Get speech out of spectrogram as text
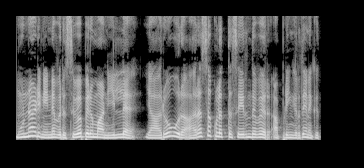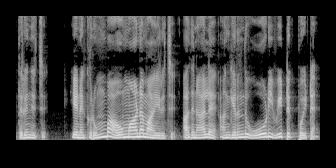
முன்னாடி நின்னவர் சிவபெருமான் இல்லை யாரோ ஒரு அரச குலத்தை சேர்ந்தவர் அப்படிங்கிறது எனக்கு தெரிஞ்சிச்சு. எனக்கு ரொம்ப அவமானமாயிருச்சு. அதனால அங்கிருந்து ஓடி வீட்டுக்கு போயிட்டேன்.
